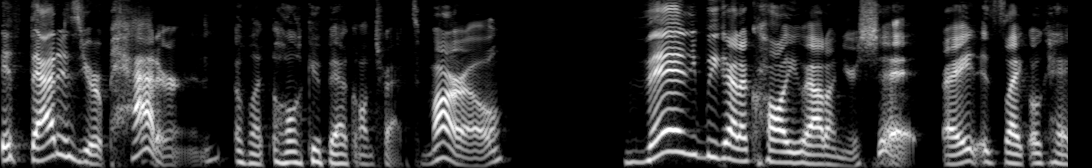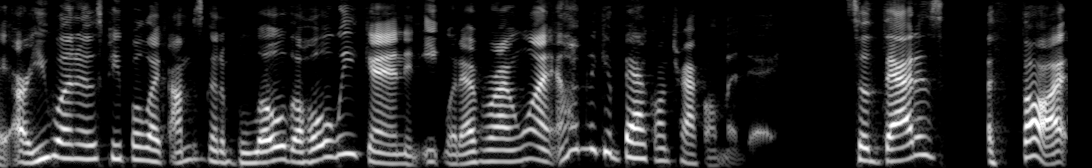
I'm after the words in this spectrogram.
If that is your pattern of like, oh, I'll get back on track tomorrow, then we got to call you out on your shit, right? It's like, okay, are you one of those people like, I'm just going to blow the whole weekend and eat whatever I want and I'm going to get back on track on Monday? So that is a thought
